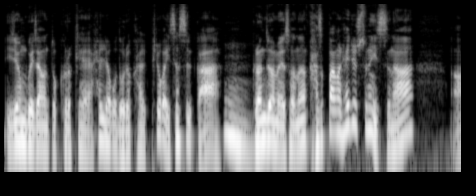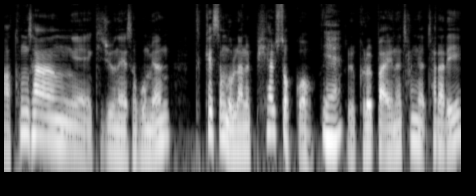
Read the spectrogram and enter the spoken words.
이재용 부회장은 또 그렇게 하려고 노력할 필요가 있었을까? 음. 그런 점에서는 가석방을 해줄 수는 있으나 아, 통상의 기준에서 보면 특혜성 논란을 피할 수 없고 예. 그리고 그럴 바에는 창- 차라리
